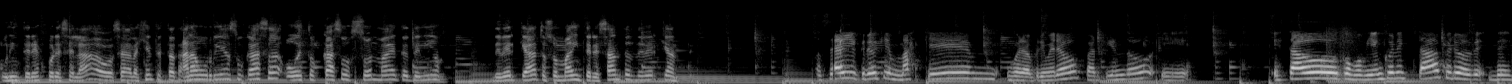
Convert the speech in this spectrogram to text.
un interés por ese lado, o sea, la gente está tan aburrida en su casa o estos casos son más entretenidos de ver que antes, son más interesantes de ver que antes. O sea, yo creo que más que, bueno, primero partiendo, eh, he estado como bien conectada, pero desde,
